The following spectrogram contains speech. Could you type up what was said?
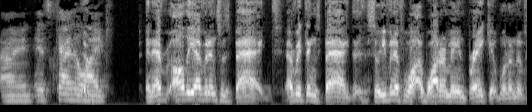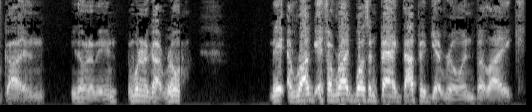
I mean it's kind of like and every, all the evidence was bagged. Everything's bagged. So even if wa- water main break, it wouldn't have gotten. You know what I mean? It wouldn't have got ruined. May, a rug, if a rug wasn't bagged up, it'd get ruined. But like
